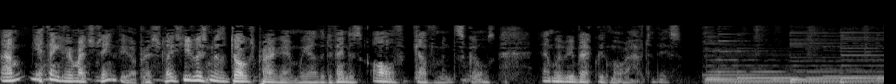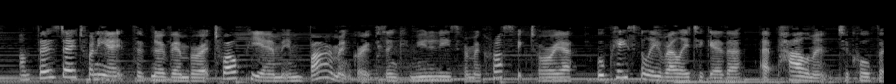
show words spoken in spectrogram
Um, yeah, thank you very much, Jane, for your press release. You listen to the Dogs program. We are the defenders of government schools, and we'll be back with more after this. On Thursday, 28th of November at 12pm, environment groups and communities from across Victoria will peacefully rally together at Parliament to call for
